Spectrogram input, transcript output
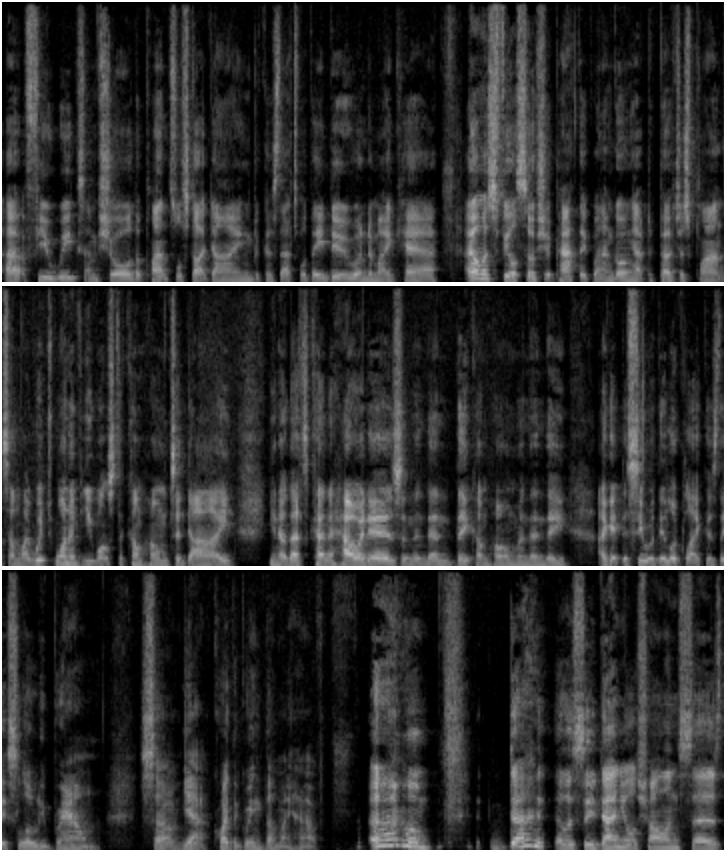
uh, few weeks, I'm sure. The plants will start dying because that's what they do under my care. I almost feel sociopathic when I'm going out to purchase plants. I'm like, which one of you wants to come home to die? You know, that's kind of how it is. And then, then they come home and then they I get to see what they look like as they slowly brown. So yeah, quite the green thumb I have. Um, Dan, let's see. Daniel Shalin says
